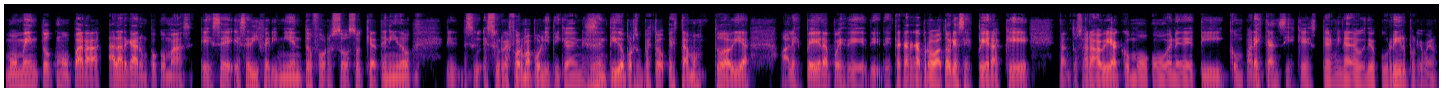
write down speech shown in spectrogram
momento como para alargar un poco más ese, ese diferimiento forzoso que ha tenido eh, su, reforma política. En ese sentido, por supuesto, estamos todavía a la espera pues, de, de, esta carga probatoria. Se espera que tanto Sarabia como, como Benedetti comparezcan, si es que termina de, de ocurrir, porque bueno,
